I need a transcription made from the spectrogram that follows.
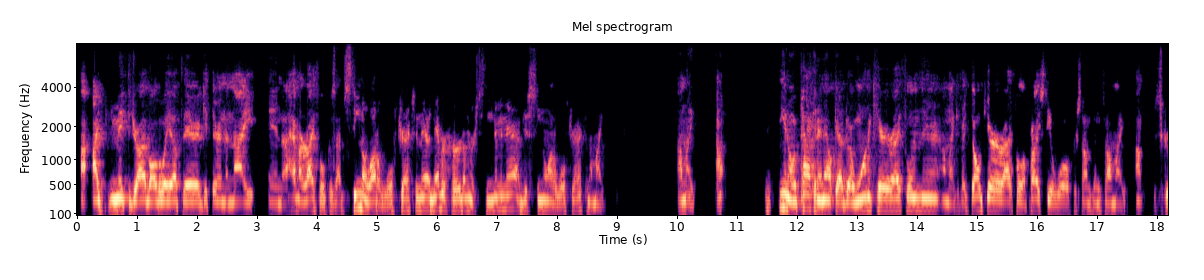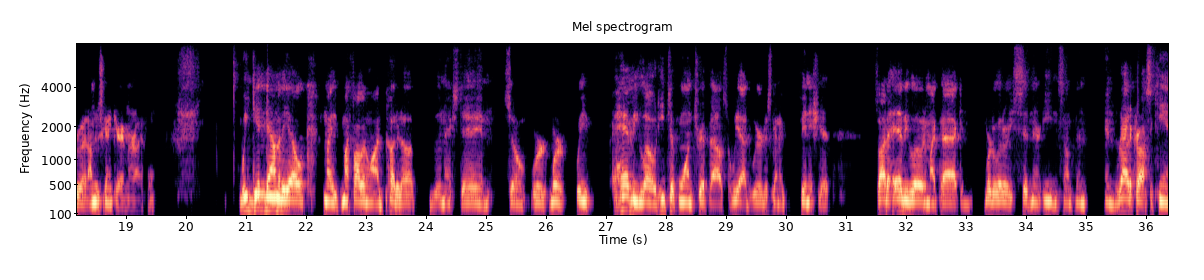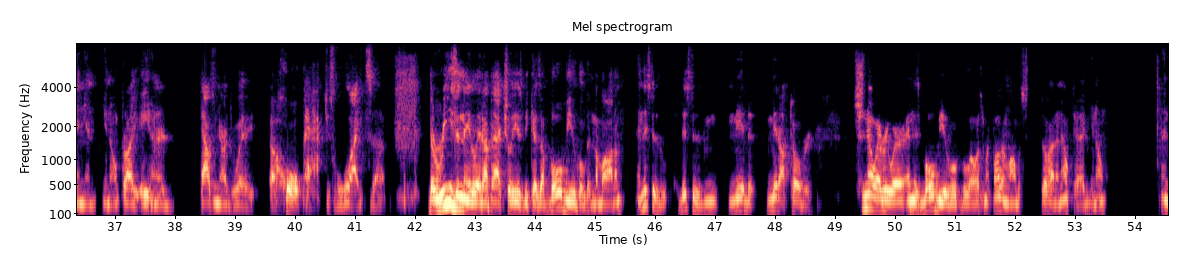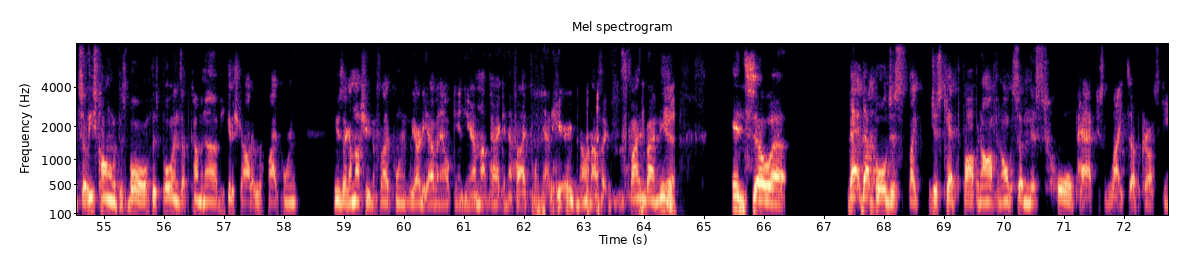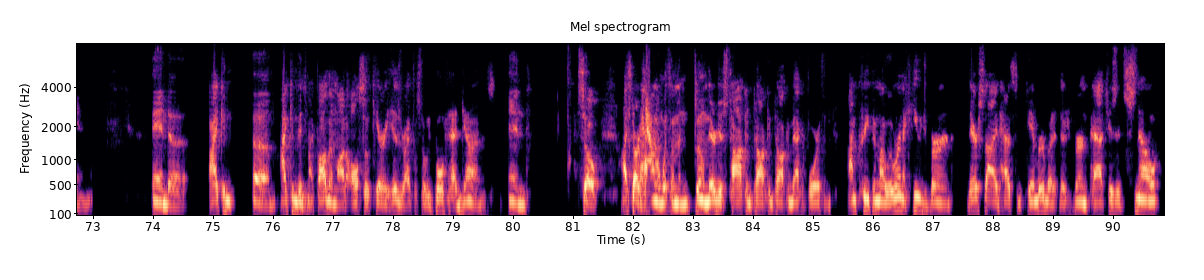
I, I make the drive all the way up there, get there in the night, and I have my rifle because I've seen a lot of wolf tracks in there. I've never heard them or seen them in there. I've just seen a lot of wolf tracks, and I'm like, I'm like, you know, packing an elk out. Do I want to carry a rifle in there? I'm like, if I don't carry a rifle, I'll probably see a wolf or something. So I'm like, I'm, screw it. I'm just gonna carry my rifle. We get down to the elk. My my father-in-law had cut it up the next day, and so we're we're we heavy load. He took one trip out, so we had we were just gonna finish it. So I had a heavy load in my pack, and we're literally sitting there eating something, and right across the canyon, you know, probably 800,000 yards away, a whole pack just lights up. The reason they lit up actually is because a bull bugled in the bottom, and this is this is mid mid October, snow everywhere, and this bull bugles below us. My father-in-law was still had an elk tag, you know, and so he's calling with this bull. This bull ends up coming up. He could have shot it with a five point. He was like, I'm not shooting a five point. We already have an elk in here. I'm not packing a five point out of here, you know. And I was like, fine by me. Yeah. And so uh, that that bull just like just kept popping off, and all of a sudden this whole pack just lights up across the canyon. And uh, I can um, I convinced my father-in-law to also carry his rifle, so we both had guns. And so I start howling with them, and boom, they're just talking, talking, talking back and forth. And I'm creeping my way. We're in a huge burn. Their side has some timber, but there's burn patches. It's snow,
